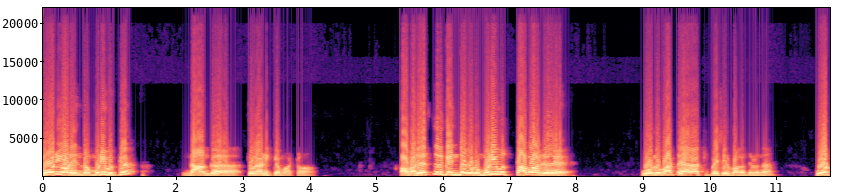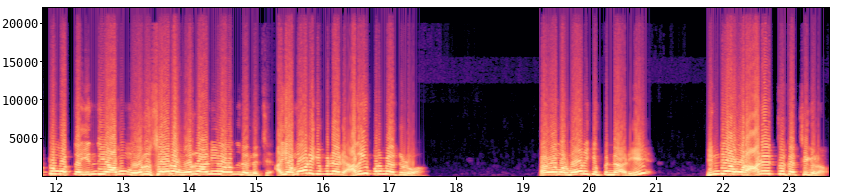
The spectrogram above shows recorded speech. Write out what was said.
மோடியோட இந்த முடிவுக்கு நாங்க துணை நிக்க மாட்டோம். அவர் எடுத்திருக்க இந்த ஒரு முடிவு தவறு. ஒரு வார்த்தை யாராச்சும் பேசியிருப்பாங்க சொல்லுங்க. ஒட்டுமொத்த இந்தியாவும் ஒரு சேர ஒரு அணியில வந்து நின்றுச்சு ஐயா மோடிக்கு பின்னாடி அதையும் பெருமையா சொல்லுவோம். பிரதமர் மோடிக்கு பின்னாடி இந்தியாவோட அனைத்து கட்சிகளும்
